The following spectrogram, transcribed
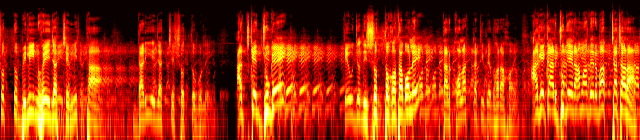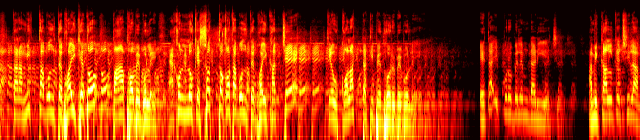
সত্য বিলীন হয়ে যাচ্ছে মিথ্যা, দাঁড়িয়ে যাচ্ছে সত্য বলে। আজকে যুগে কেউ যদি সত্য কথা বলে, তার কলারটা টিপে ধরা হয়। আগেকার যুগের আমাদের বাপ চাচারা, তারা মিথ্যা বলতে ভয় খেত, পাপ হবে বলে। এখন লোকে সত্য কথা বলতে ভয় খাচ্ছে, কেউ কলারটা টিপে ধরবে বলে। এটাই প্রবলেম দাঁড়িয়েছে। আমি কালকে ছিলাম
